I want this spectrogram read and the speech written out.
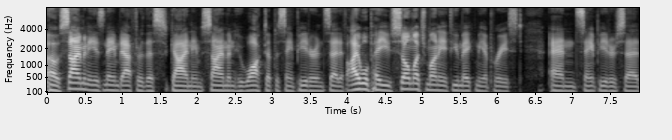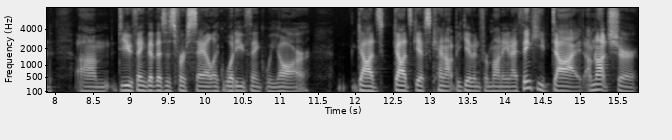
Oh, simony is named after this guy named Simon who walked up to St. Peter and said, If I will pay you so much money if you make me a priest. And St. Peter said, um, Do you think that this is for sale? Like, what do you think we are? God's God's gifts cannot be given for money. And I think he died. I'm not sure.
